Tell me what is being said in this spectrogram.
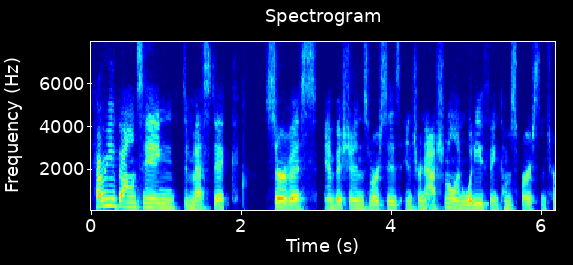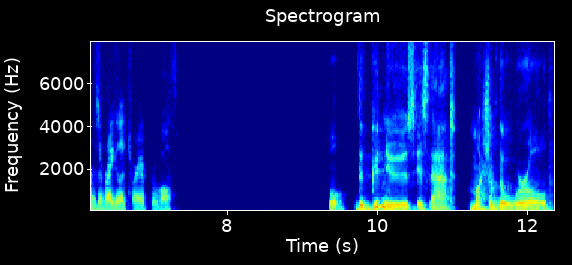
How are you balancing domestic service ambitions versus international? And what do you think comes first in terms of regulatory approvals? Well, the good news is that much of the world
